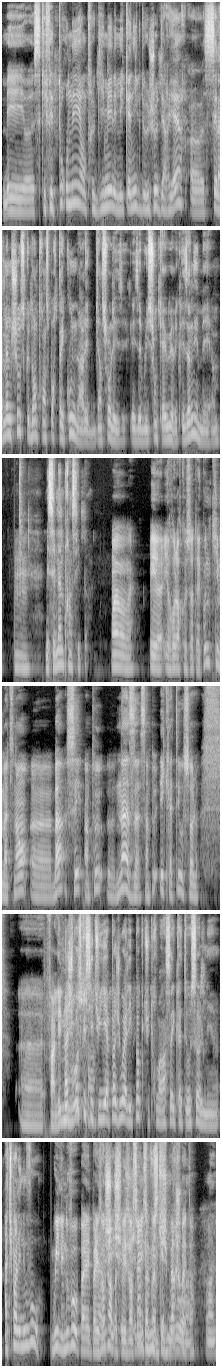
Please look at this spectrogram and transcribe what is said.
Mais euh, ce qui fait tourner entre guillemets les mécaniques de jeu derrière, euh, c'est la même chose que dans Transport Tycoon, avec bien sûr les, les évolutions qu'il y a eu avec les années, mais euh, hmm. mais c'est le même principe. Ouais ouais ouais. Et, et Roller Coaster Tycoon qui maintenant, bah, c'est un peu naze, c'est un peu éclaté au sol. Enfin, les Bah, nouveaux. je pense que si tu y as pas joué à l'époque, tu trouveras ça éclaté au sol. Mais ah, tu parles les nouveaux? Oui, les nouveaux, pas, pas les Ah, anciens, parce que les anciens, ils sont quand même super nouveau, chouettes. ouais. hein. Ouais.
